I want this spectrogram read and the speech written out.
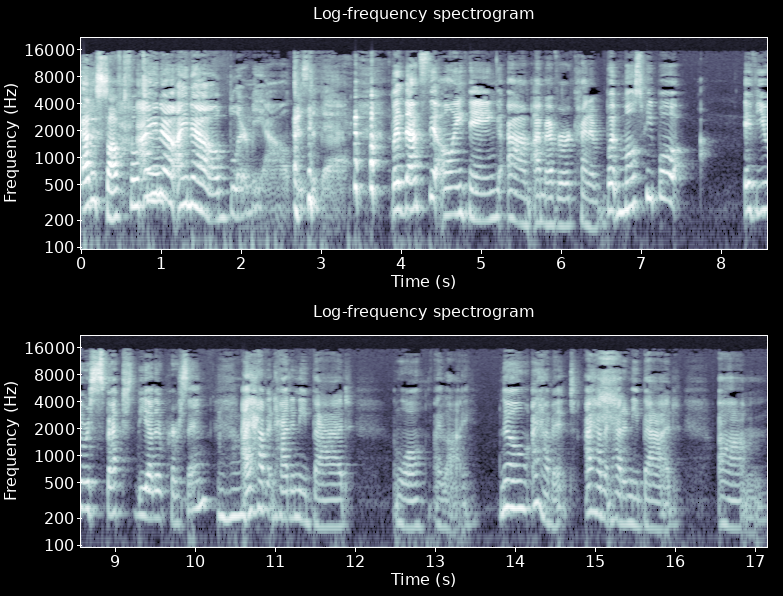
add a soft filter. I know, I know. Blur me out just a bit. but that's the only thing um, I'm ever kind of. But most people, if you respect the other person, Mm-hmm. I haven't had any bad. Well, I lie. No, I haven't. I haven't had any bad um,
